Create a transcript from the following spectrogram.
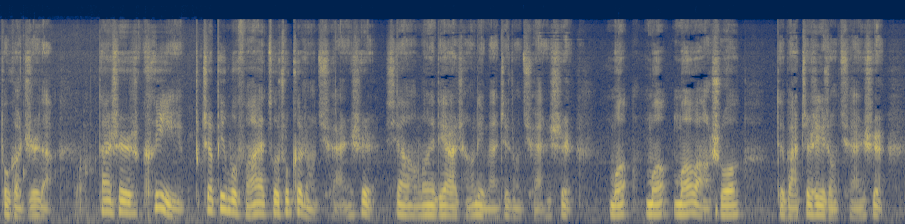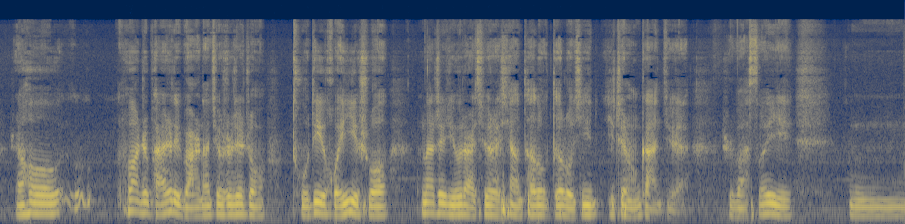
不可知的，但是可以，这并不妨碍做出各种诠释，像《龙与地下城》里面这种诠释，魔魔魔网说，对吧？这是一种诠释。然后万智牌里边呢，就是这种土地回忆说，那这有点有点像德鲁德鲁西这种感觉，是吧？所以，嗯，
